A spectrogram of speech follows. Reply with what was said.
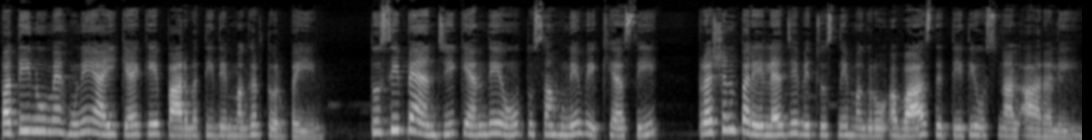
ਪਤੀ ਨੂੰ ਮੈਂ ਹੁਣੇ ਆਈ ਕਹਿ ਕੇ ਪਾਰਵਤੀ ਦੇ ਮਗਰ ਤੁਰ ਪਈ। ਤੁਸੀਂ ਭੈਣ ਜੀ ਕਹਿੰਦੇ ਹੋ, ਤੁਸੀਂ ਹੁਣੇ ਵੇਖਿਆ ਸੀ। ਪ੍ਰਸ਼ਨ ਭਰੇ ਲਹਿਜੇ ਵਿੱਚ ਉਸਨੇ ਮਗਰੋਂ ਆਵਾਜ਼ ਦਿੱਤੀ ਤੇ ਉਸ ਨਾਲ ਆ ਰਲੀ।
